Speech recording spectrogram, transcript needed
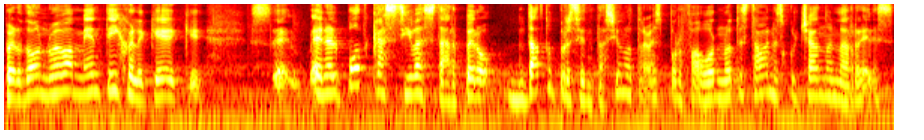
Perdón, nuevamente, híjole, que, en el podcast sí va a estar, pero da tu presentación otra vez, por favor, no te estaban escuchando en las redes.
